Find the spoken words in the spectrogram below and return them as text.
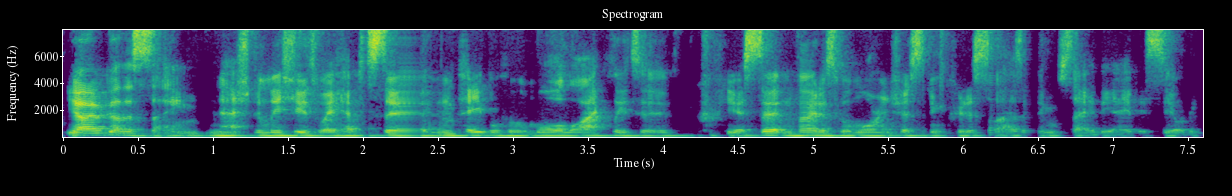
yeah, I've got the same national issues We have certain people who are more likely to, you know, certain voters who are more interested in criticising, say, the ABC or the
